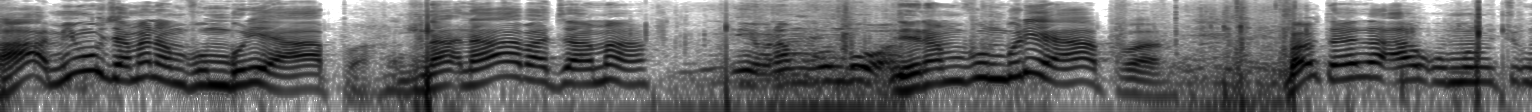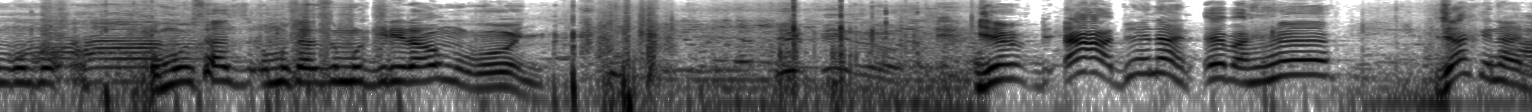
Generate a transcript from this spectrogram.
Ah mimi huyu jamaa namvumbulia hapa. Na na hapa jamaa Eh, namvumbulia hapa. Bado utaweza au umusazi umugirira aho umubonye Ah bien nani? Eba he Jack nani?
